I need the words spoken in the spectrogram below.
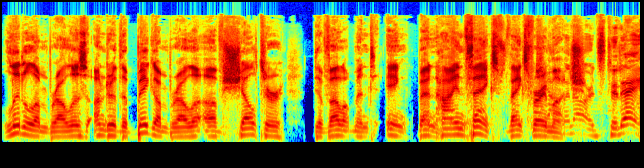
little umbrellas under the big umbrella of Shelter Development Inc. Ben Hein, thanks. Thanks very much. Menards today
